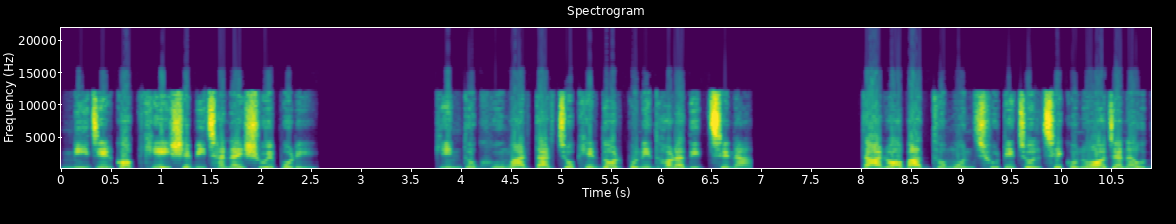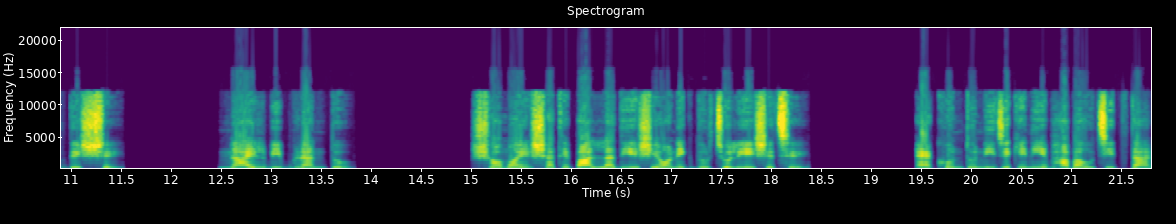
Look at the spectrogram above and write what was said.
নিজের কক্ষে এসে বিছানায় শুয়ে পড়ে। কিন্তু ঘুম আর তার চোখের দর্পণে ধরা দিচ্ছে না। তার অবাধ্য মন ছুটে চলছে কোনো অজানা উদ্দেশ্যে। নাইল বিভ্রান্ত। সময়ের সাথে পাল্লা দিয়ে সে অনেক দূর চলে এসেছে। এখন তো নিজেকে নিয়ে ভাবা উচিত তার।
